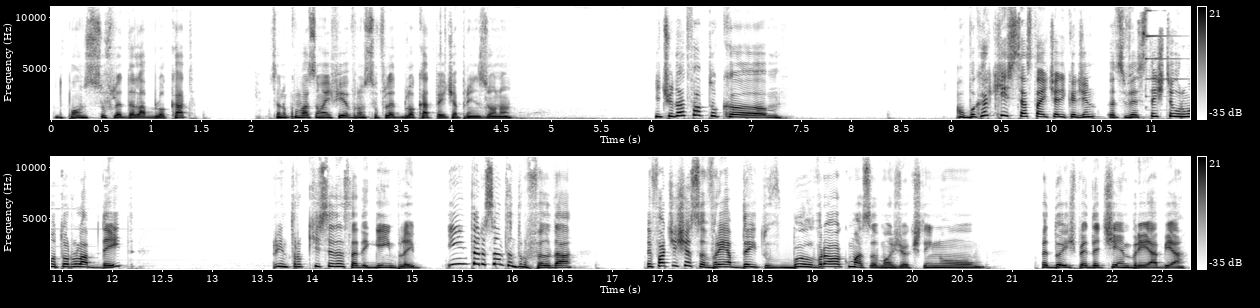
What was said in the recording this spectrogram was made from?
după un suflet de la blocat. Să nu cumva să mai fie vreun suflet blocat pe aici prin zonă. E ciudat faptul că... Au băgat chestia asta aici, adică gen îți vestește următorul update printr-o chestie de asta de gameplay. E interesant într-un fel, dar te face așa să vrei update-ul. Bă, vreau acum să mă joc, știi, nu pe 12 decembrie abia.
